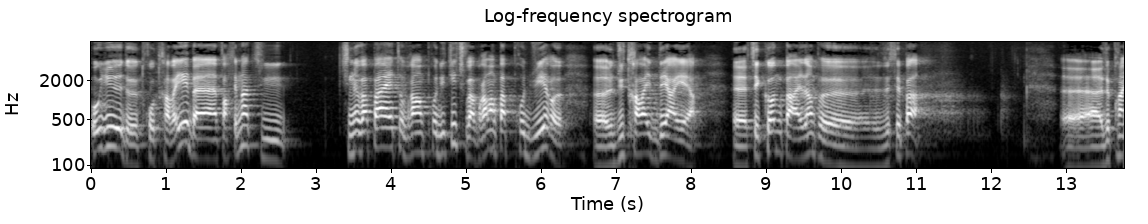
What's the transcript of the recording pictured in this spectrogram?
au lieu de trop travailler, ben, forcément, tu, tu ne vas pas être vraiment productif, tu vas vraiment pas produire euh, euh du travail derrière. Euh, c'est comme par exemple, je sais pas, je prends,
